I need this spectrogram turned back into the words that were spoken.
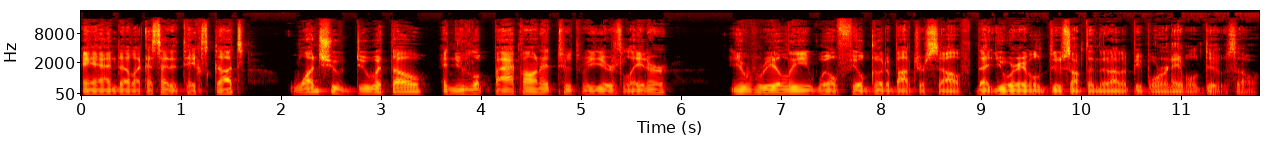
And uh, like I said, it takes guts. Once you do it though, and you look back on it two, three years later, you really will feel good about yourself that you were able to do something that other people weren't able to do. So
